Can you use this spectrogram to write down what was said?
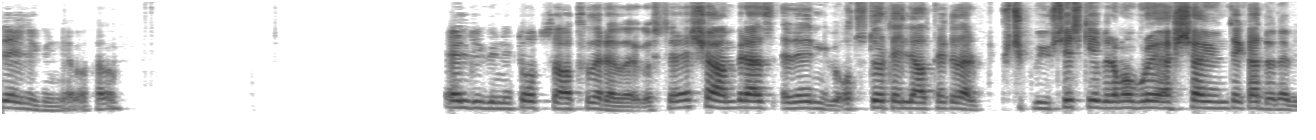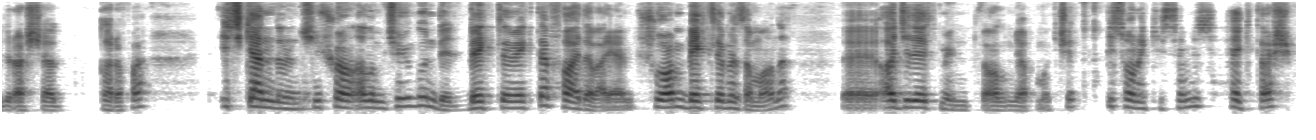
De 50 günlüğe bakalım. 50 günlükte 36 liraları gösteriyor. Şu an biraz dediğim gibi 34-56'ya kadar küçük bir yükseliş gelebilir ama buraya aşağı yönlü tekrar dönebilir aşağı tarafa. İskenderun için şu an alım için uygun değil. Beklemekte fayda var. Yani şu an bekleme zamanı. E, acele etmeyin lütfen alım yapmak için. Bir sonraki hissemiz Hektaş.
